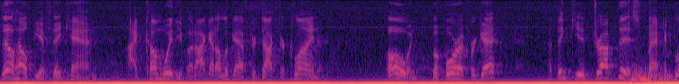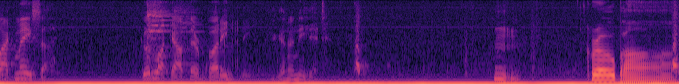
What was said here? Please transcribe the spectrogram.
they'll help you if they can. I'd come with you, but I gotta look after Dr. Kleiner. Oh, and before I forget, I think you dropped this back in Black Mesa. Good luck out there, buddy. You're gonna need it. hmm. Crowbar.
